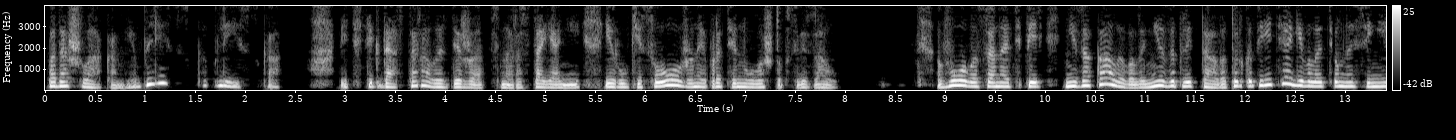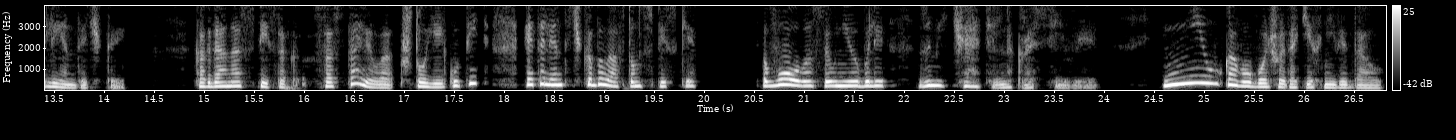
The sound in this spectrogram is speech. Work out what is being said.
Подошла ко мне близко-близко, ведь всегда старалась держаться на расстоянии, и руки сложенные протянула, чтоб связал. Волосы она теперь не закалывала, не заплетала, только перетягивала темно-синей ленточкой. Когда она список составила, что ей купить, эта ленточка была в том списке. Волосы у нее были замечательно красивые. Ни у кого больше таких не видал.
